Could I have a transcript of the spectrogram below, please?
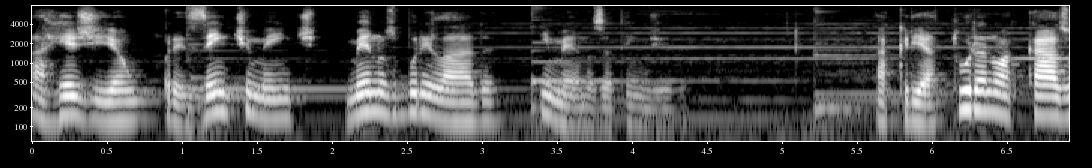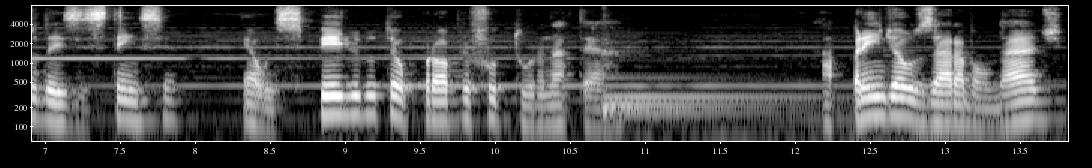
a região presentemente menos burilada e menos atendida. A criatura no acaso da existência é o espelho do teu próprio futuro na Terra. Aprende a usar a bondade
